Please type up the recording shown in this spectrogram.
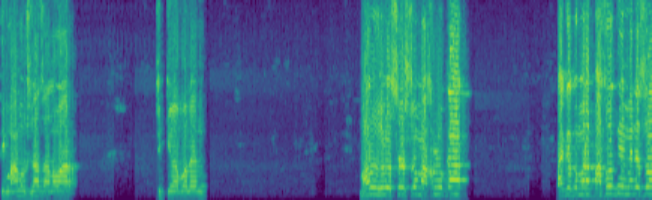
তুই মানুষ না জানোয়ার। ঠিক কিনা বলেন? মানুষ হলো শ্রেষ্ঠ মাখলুকাত। তাকে তোমরা পাথর দিয়ে মেরেছো,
